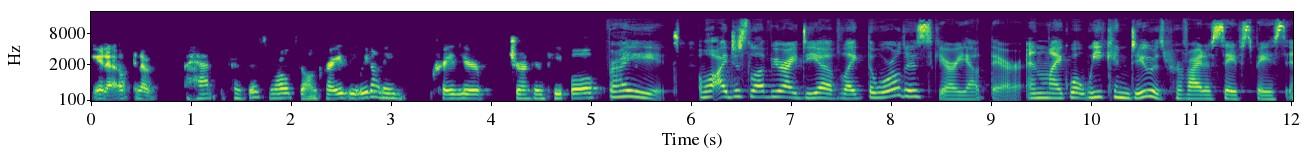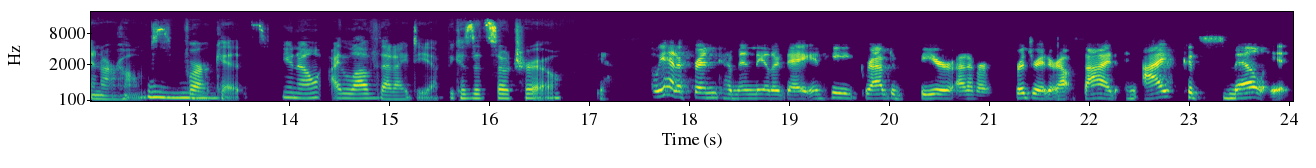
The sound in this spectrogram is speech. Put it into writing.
you know, in a happy, because this world's going crazy. We don't need crazier drunken people. Right. Well, I just love your idea of like the world is scary out there. And like what we can do is provide a safe space in our homes mm-hmm. for our mm-hmm. kids. You know, I love that idea because it's so true. We had a friend come in the other day and he grabbed a beer out of our refrigerator outside and I could smell it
